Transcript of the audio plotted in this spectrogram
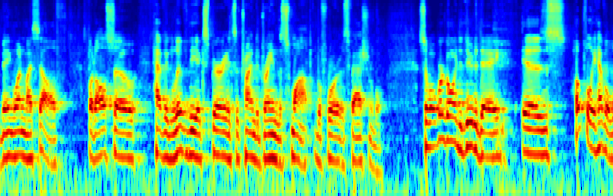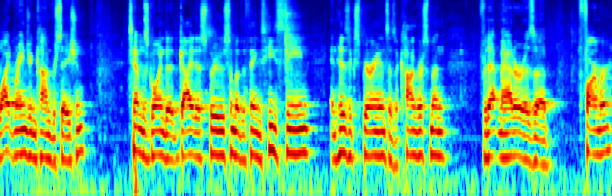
being one myself, but also having lived the experience of trying to drain the swamp before it was fashionable. So, what we're going to do today is hopefully have a wide ranging conversation. Tim's going to guide us through some of the things he's seen in his experience as a congressman, for that matter, as a farmer,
